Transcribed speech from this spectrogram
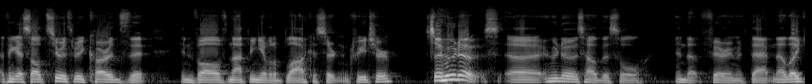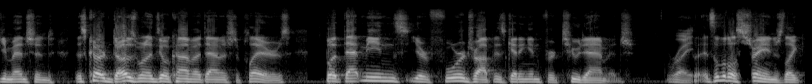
I think I saw two or three cards that involve not being able to block a certain creature. So who knows? Uh, who knows how this will end up faring with that? Now, like you mentioned, this card does want to deal combat damage to players, but that means your four drop is getting in for two damage. Right. It's a little strange. Like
